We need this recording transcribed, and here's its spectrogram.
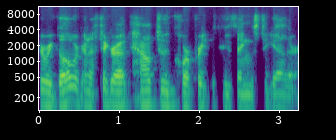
here we go. We're going to figure out how to incorporate the two things together.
